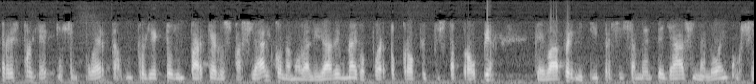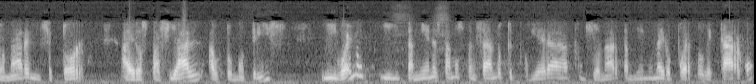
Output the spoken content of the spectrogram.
tres proyectos en puerta, un proyecto de un parque aeroespacial con la modalidad de un aeropuerto propio y pista propia, que va a permitir precisamente ya a Sinaloa incursionar en el sector aeroespacial, automotriz, y bueno, y también estamos pensando que pudiera funcionar también un aeropuerto de cargo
